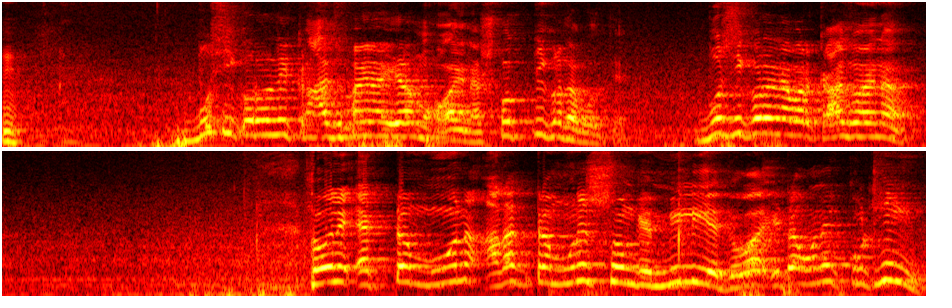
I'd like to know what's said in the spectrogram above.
হুম। বশীকরণে কাজ হয় না, এরম হয় না, সত্যি কথা বলতে। বশীকরণে আবার কাজ হয় না। তাহলে একটা মন আর একটা মনের সঙ্গে মিলিয়ে দেওয়া, এটা অনেক কঠিন,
